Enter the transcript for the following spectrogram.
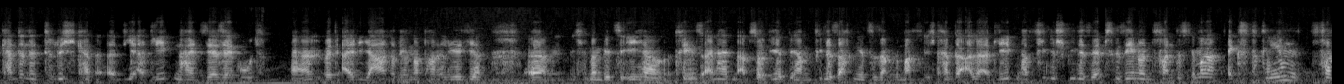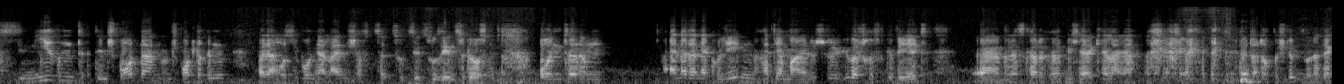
kannte natürlich kan äh, die Athleten halt sehr, sehr gut. Ja, über all die Jahre, wir haben parallel hier, ähm, ich habe beim BCE hier Trainingseinheiten absolviert, wir haben viele Sachen hier zusammen gemacht. Ich kannte alle Athleten, habe viele Spiele selbst gesehen und fand es immer extrem faszinierend, den Sportlern und Sportlerinnen bei der Ausübung der Leidenschaft zu, zu, zusehen zu dürfen. Und ähm, einer deiner Kollegen hat ja mal eine schöne Überschrift gewählt, äh, wenn das gerade hört, Michael Keller, ja. hört er doch bestimmt, oder der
